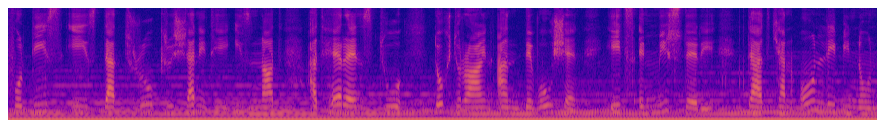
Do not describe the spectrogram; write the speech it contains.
for this is that true Christianity is not adherence to doctrine and devotion. It's a mystery that can only be known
